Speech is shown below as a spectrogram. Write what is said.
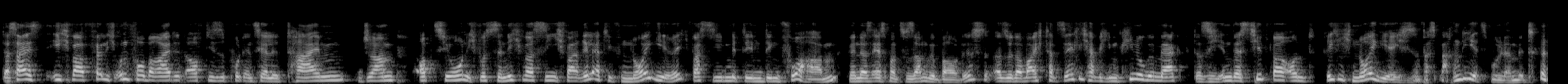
Das heißt, ich war völlig unvorbereitet auf diese potenzielle Time-Jump-Option. Ich wusste nicht, was sie, ich war relativ neugierig, was sie mit dem Ding vorhaben, wenn das erstmal zusammengebaut ist. Also da war ich tatsächlich, habe ich im Kino gemerkt, dass ich investiert war und richtig neugierig. Ich so, was machen die jetzt wohl damit?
